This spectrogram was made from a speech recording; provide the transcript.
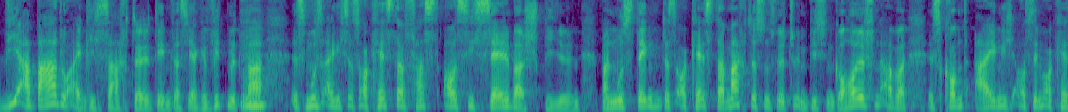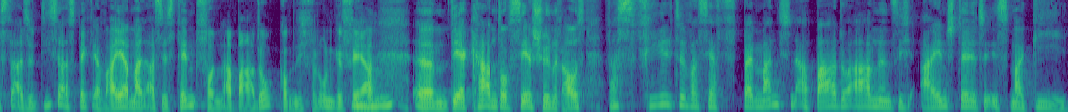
wie Abado eigentlich sagte, dem das ja gewidmet war, mhm. es muss eigentlich das Orchester fast aus sich selber spielen. Man muss denken, das Orchester macht es, uns wird ein bisschen geholfen, aber es kommt eigentlich aus dem Orchester. Also dieser Aspekt, er war ja mal Assistent von Abado, kommt nicht von ungefähr, mhm. ähm, der kam doch sehr schön raus. Was fehlte, was ja bei manchen Abado-Abenden sich einstellte, ist Magie.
